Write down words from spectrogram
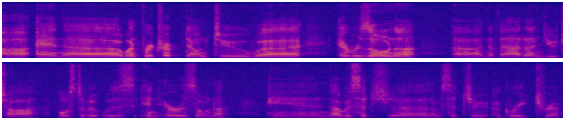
uh, and uh, went for a trip down to uh, Arizona, uh, Nevada, and Utah. Most of it was in Arizona, and that was such uh, that was such a, a great trip.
